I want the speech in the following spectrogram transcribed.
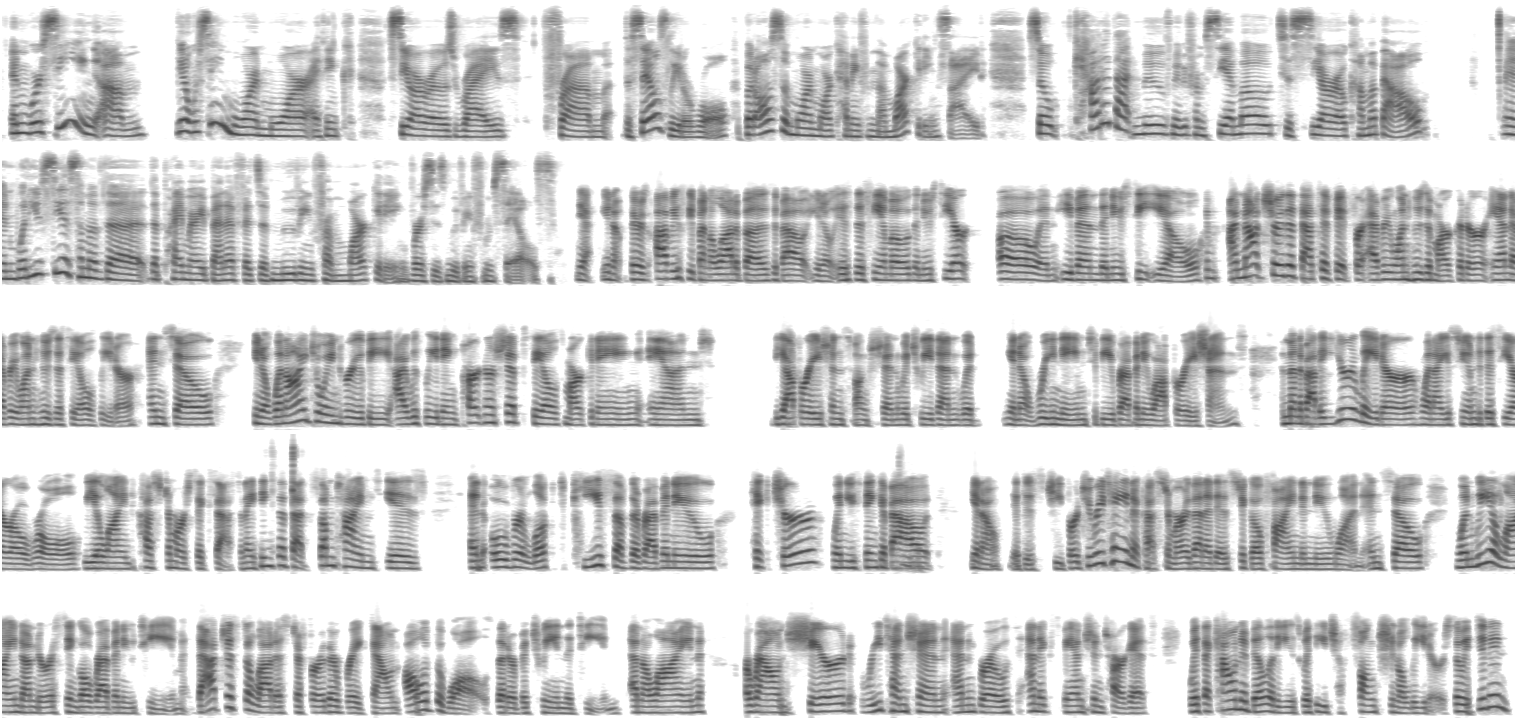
And we're seeing um, you know, we're seeing more and more, I think, CROs rise from the sales leader role, but also more and more coming from the marketing side. So, how did that move maybe from CMO to CRO come about? And what do you see as some of the the primary benefits of moving from marketing versus moving from sales? Yeah, you know, there's obviously been a lot of buzz about, you know, is the CMO the new CR, and even the new CEO. I'm not sure that that's a fit for everyone who's a marketer and everyone who's a sales leader. And so, you know, when I joined Ruby, I was leading partnership, sales, marketing, and the operations function, which we then would, you know, rename to be revenue operations. And then about a year later, when I assumed the CRO role, we aligned customer success. And I think that that sometimes is an overlooked piece of the revenue picture when you think hmm. about you know, it is cheaper to retain a customer than it is to go find a new one. And so when we aligned under a single revenue team, that just allowed us to further break down all of the walls that are between the teams and align around shared retention and growth and expansion targets with accountabilities with each functional leader. So it didn't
